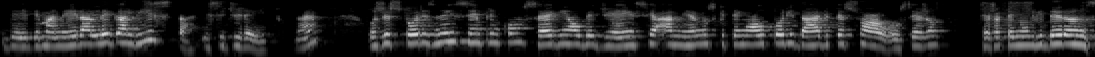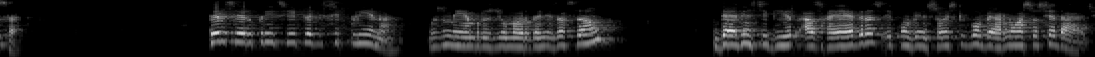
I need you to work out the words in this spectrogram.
de, de maneira legalista esse direito, né? os gestores nem sempre conseguem a obediência a menos que tenham autoridade pessoal, ou seja, seja tenham liderança. Terceiro princípio é disciplina. Os membros de uma organização devem seguir as regras e convenções que governam a sociedade.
